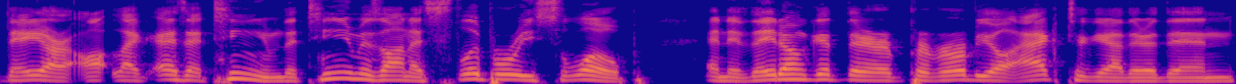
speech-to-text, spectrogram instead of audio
they are like as a team, the team is on a slippery slope and if they don't get their proverbial act together then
